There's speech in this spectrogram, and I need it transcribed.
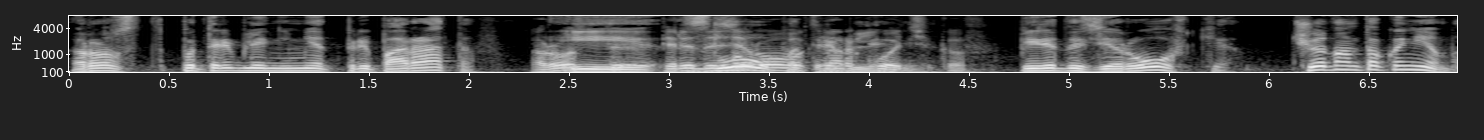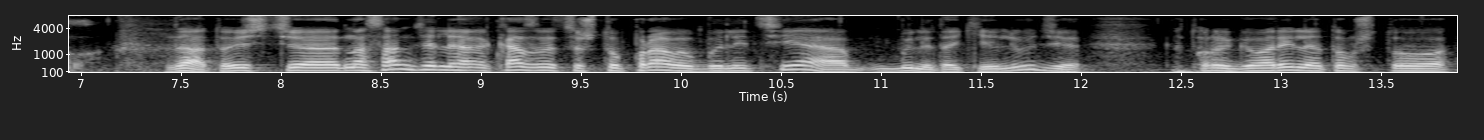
рост потребления медпрепаратов рост и передозировок наркотиков. передозировки. Чего там только не было. Да, то есть э, на самом деле оказывается, что правы были те, а были такие люди, которые говорили о том, что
